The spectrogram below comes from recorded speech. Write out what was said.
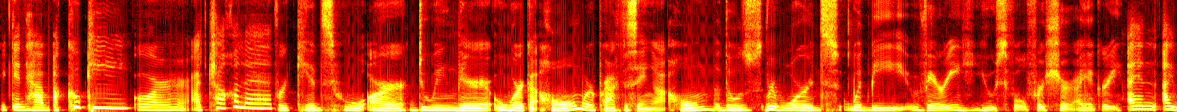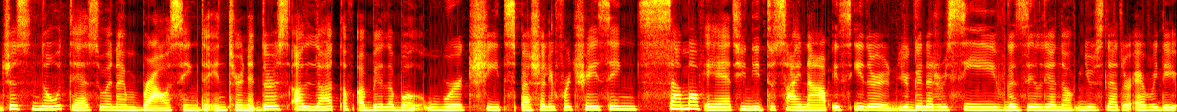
You can have a cookie or a chocolate. for kids who are doing their work at home or practicing at home those rewards would be very useful for sure. I agree. And I just noticed when I'm browsing the internet, there's a lot of available worksheets, especially for tracing. Some of it you need to sign up. It's either you're gonna receive gazillion of newsletter every day,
